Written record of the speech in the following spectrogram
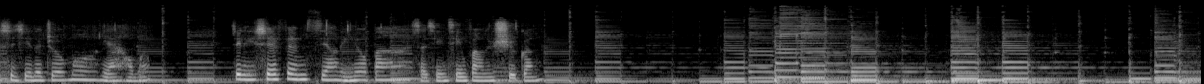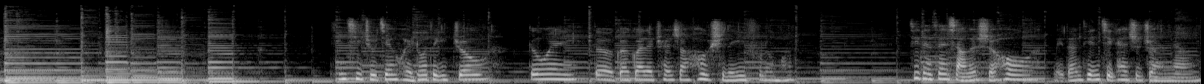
时节的周末，你还好吗？这里是 FM 四幺零六八，小心轻放的时光。天气逐渐回落的一周，各位都有乖乖的穿上厚实的衣服了吗？记得在小的时候，每当天气开始转凉，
